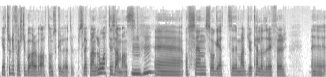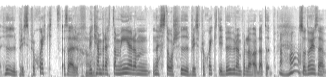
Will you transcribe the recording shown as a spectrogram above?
Jag trodde först det bara var att de skulle typ släppa en låt tillsammans. Mhm. Eh, och sen såg jag att Maggio kallade det för eh, hybrisprojekt. Alltså här, Ja. Vi kan berätta mer om nästa års hybrisprojekt i buren på lördag. Typ. Aha. Så då är det så här,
